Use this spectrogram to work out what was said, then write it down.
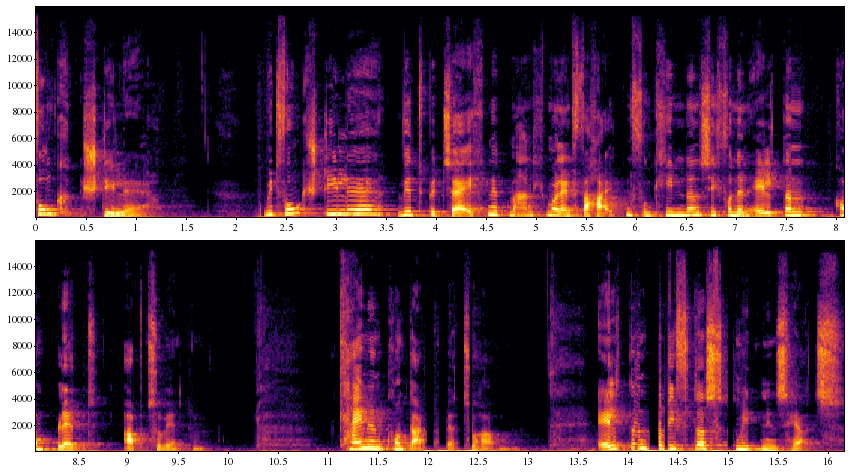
Funkstille. Mit Funkstille wird bezeichnet manchmal ein Verhalten von Kindern, sich von den Eltern komplett abzuwenden. Keinen Kontakt mehr zu haben. Eltern trifft das mitten ins Herz.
